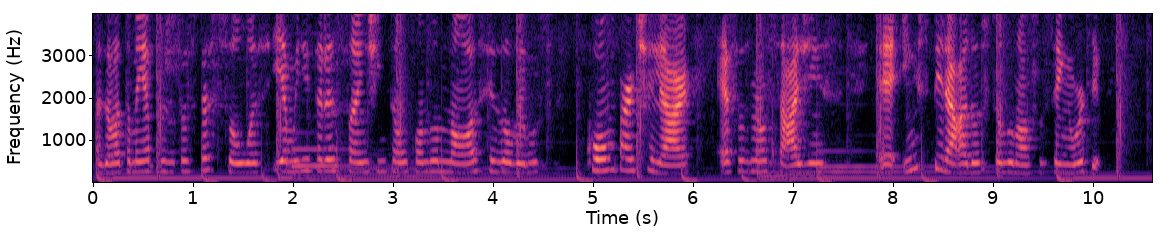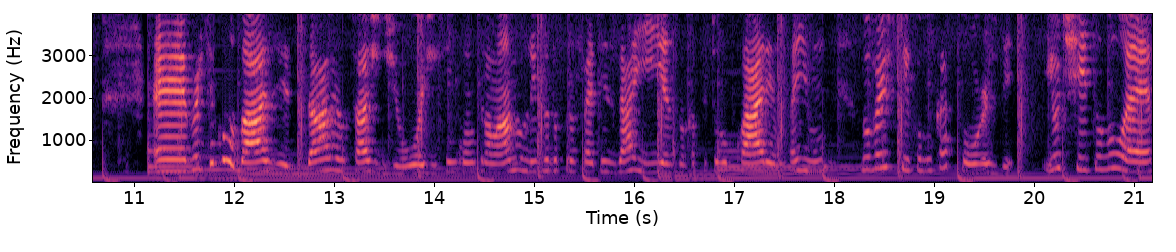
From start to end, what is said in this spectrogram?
mas ela também é para as outras pessoas. E é muito interessante, então, quando nós resolvemos compartilhar essas mensagens é, inspiradas pelo nosso Senhor Deus. É, versículo base da mensagem de hoje se encontra lá no livro do profeta Isaías, no capítulo 41, no versículo 14. E o título é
